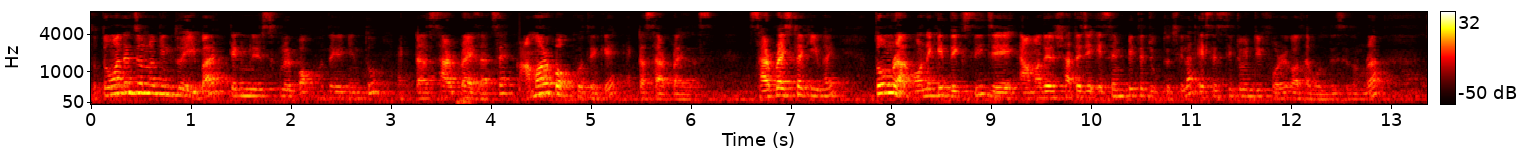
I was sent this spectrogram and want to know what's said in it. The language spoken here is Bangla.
তো তোমাদের জন্য কিন্তু এইবার টেন মিনিট স্কুলের পক্ষ থেকে কিন্তু একটা সারপ্রাইজ আছে। আমার পক্ষ থেকে একটা সারপ্রাইজ আছে। সারপ্রাইজটা কি ভাই? তোমরা অনেকে দেখছি যে আমাদের সাথে যে এসএমপি তে যুক্ত ছিল এসএসসি টোয়েন্টি ফোর এর কথা বলতেছি তোমরা।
